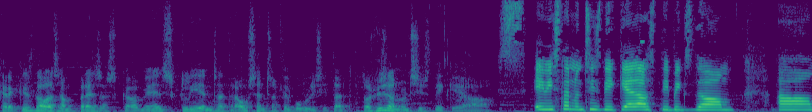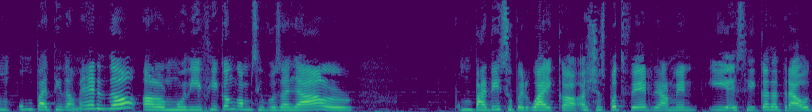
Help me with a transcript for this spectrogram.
crec que és de les empreses que més clients atrau sense fer publicitat. Tu has vist anuncis d'IKEA? He vist anuncis d'IKEA dels típics de um, un pati de merda, el modifiquen com si fos allà el, un pati superguai, que això es pot fer realment, i sí que t'atrau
